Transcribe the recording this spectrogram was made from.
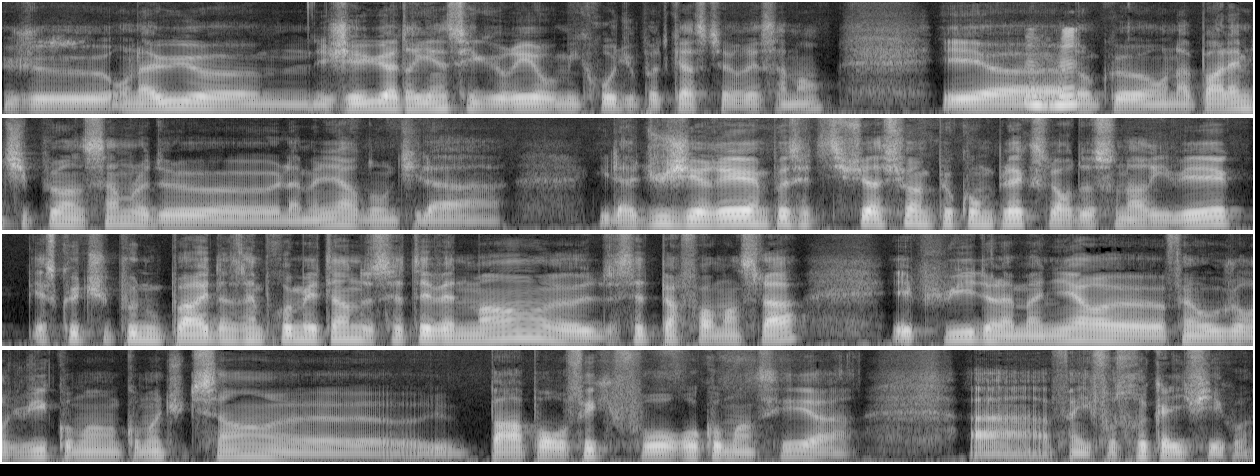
Je, on a eu, euh, j'ai eu Adrien Séguré au micro du podcast récemment, et euh, mhm. donc euh, on a parlé un petit peu ensemble de la manière dont il a, il a dû gérer un peu cette situation un peu complexe lors de son arrivée. Est-ce que tu peux nous parler dans un premier temps de cet événement, de cette performance-là, et puis de la manière, enfin aujourd'hui, comment, comment tu te sens par rapport au fait qu'il faut recommencer à, enfin il faut se requalifier quoi.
